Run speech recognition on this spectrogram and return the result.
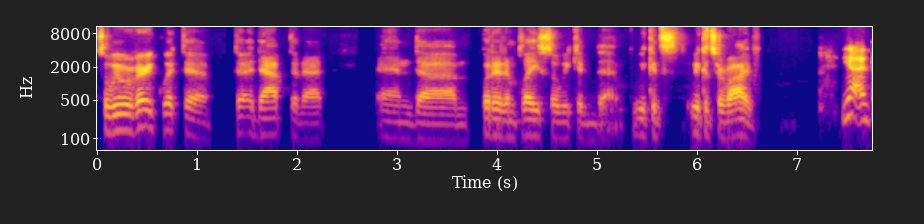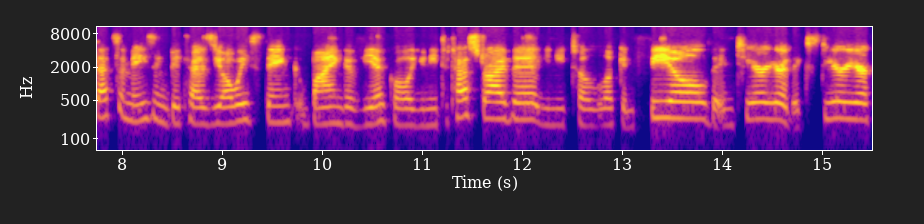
so we were very quick to to adapt to that and um, put it in place so we could uh, we could we could survive yeah, and that's amazing because you always think buying a vehicle, you need to test drive it, you need to look and feel the interior, the exterior,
